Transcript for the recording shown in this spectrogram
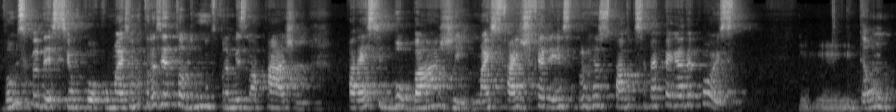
vamos esclarecer um pouco mais, vamos trazer todo mundo para a mesma página. Parece bobagem, mas faz diferença para o resultado que você vai pegar depois. Uhum. Então,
